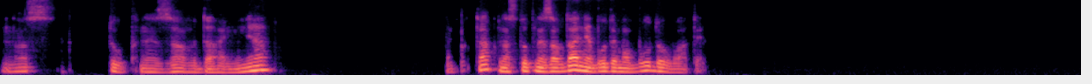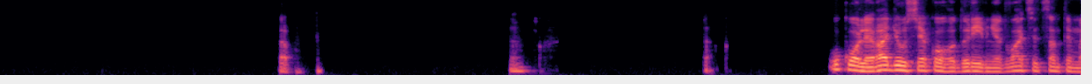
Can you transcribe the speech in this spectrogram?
Наступне завдання. Так, наступне завдання будемо будувати. Так. Так. Так. У колі радіус якого дорівнює 20 см.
